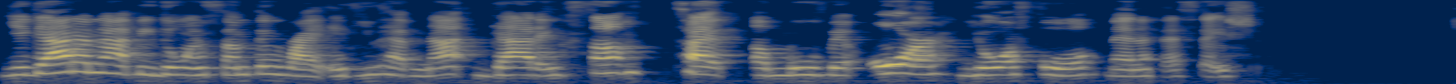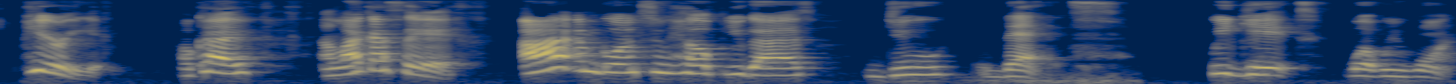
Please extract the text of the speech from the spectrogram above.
you gotta not be doing something right if you have not gotten some type of movement or your full manifestation. Period. Okay. And like I said, I am going to help you guys do that. We get what we want.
